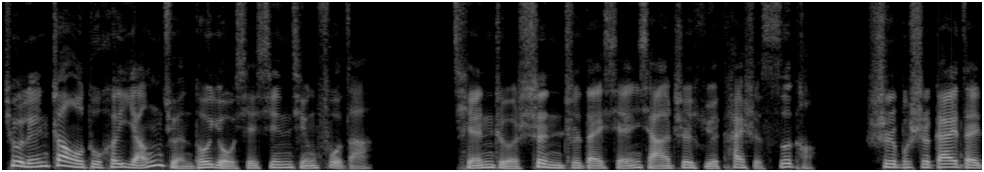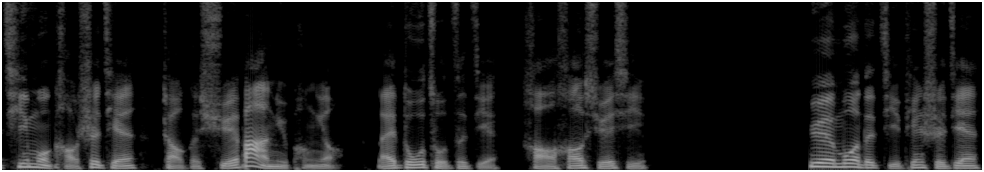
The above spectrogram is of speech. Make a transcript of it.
就连赵度和杨卷都有些心情复杂，前者甚至在闲暇之余开始思考，是不是该在期末考试前找个学霸女朋友来督促自己好好学习。月末的几天时间，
